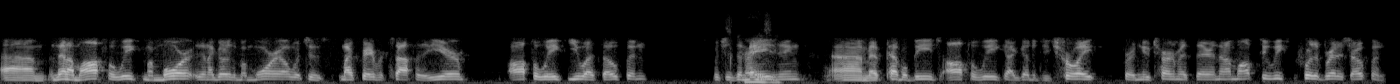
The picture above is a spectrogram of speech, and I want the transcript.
Um, and then I'm off a week. Memorial. Then I go to the Memorial, which is my favorite stop of the year. Off a week, U.S. Open, which is amazing. Um, at Pebble Beach, off a week. I go to Detroit for a new tournament there, and then I'm off two weeks before the British Open.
